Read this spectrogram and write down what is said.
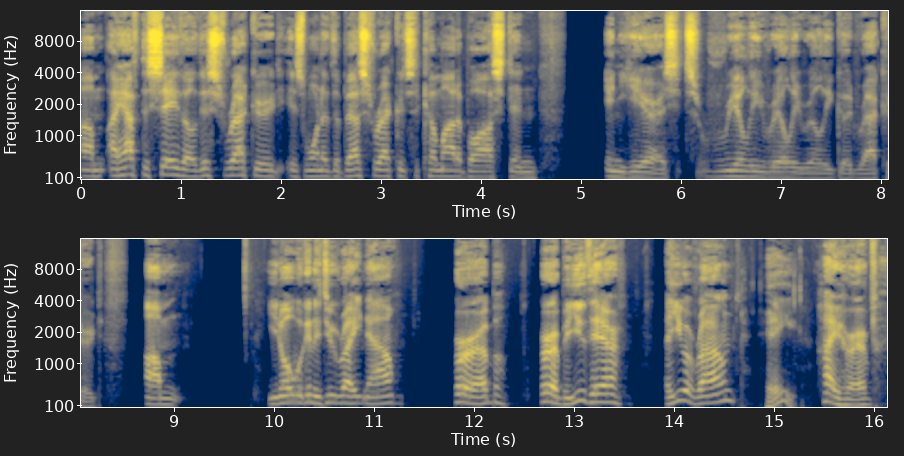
Um, I have to say though, this record is one of the best records to come out of Boston in years. It's really, really, really good record. Um, you know what we're gonna do right now? Herb, Herb, are you there? Are you around? Hey. Hi, Herb.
